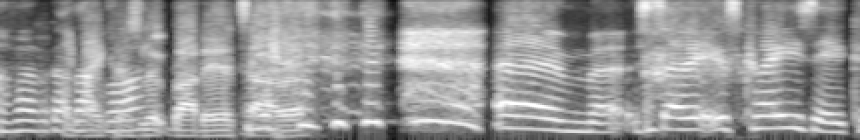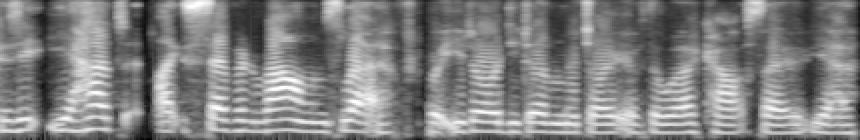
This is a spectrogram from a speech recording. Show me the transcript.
Have I ever got you that make wrong? us look bad here, Tara. um, so it was crazy because you had like seven rounds left, but you'd already done the majority of the workout. So yeah,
